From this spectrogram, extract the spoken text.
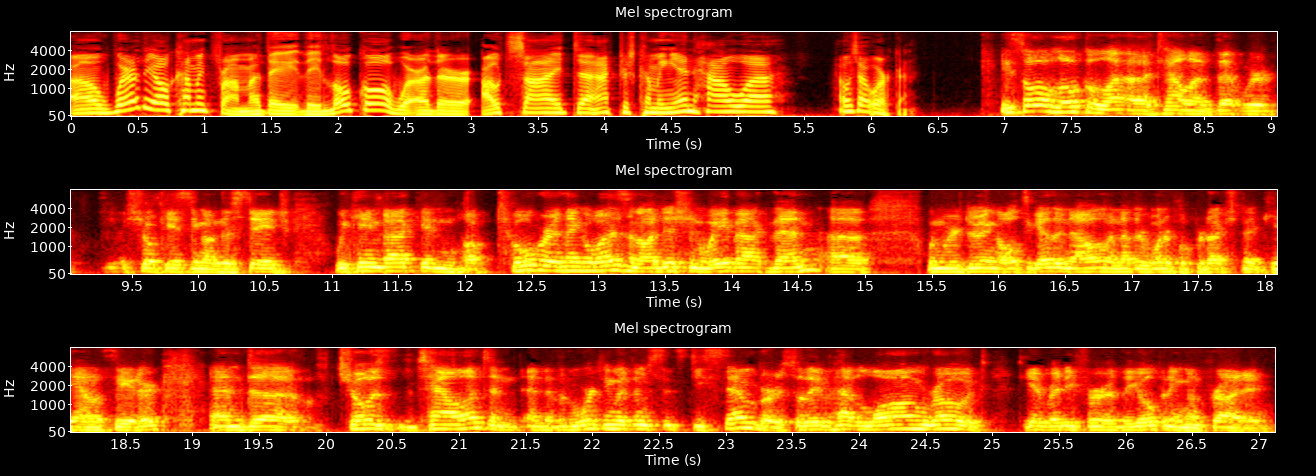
uh, where are they all coming from? Are they they local? Where are there outside uh, actors coming in? How uh, how is that working? It's all local uh, talent that we're showcasing on this stage. We came back in October, I think it was, and auditioned way back then uh, when we were doing All Together Now, another wonderful production at Keyano Theater, and uh, chose the talent and, and have been working with them since December. So they've had a long road to get ready for the opening on Friday.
